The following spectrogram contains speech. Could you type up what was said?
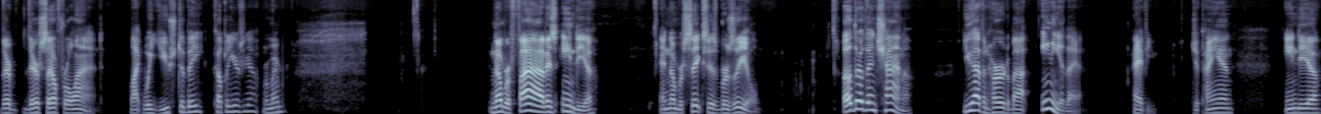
They're they're self reliant, like we used to be a couple of years ago. Remember? Number five is India, and number six is Brazil. Other than China, you haven't heard about any of that, have you? Japan, India,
